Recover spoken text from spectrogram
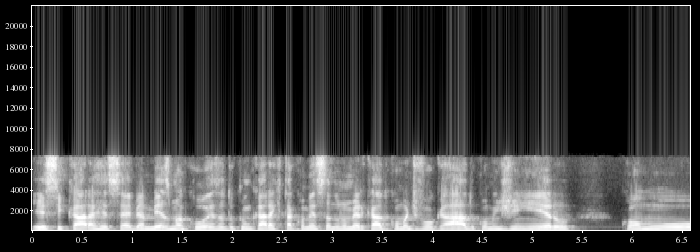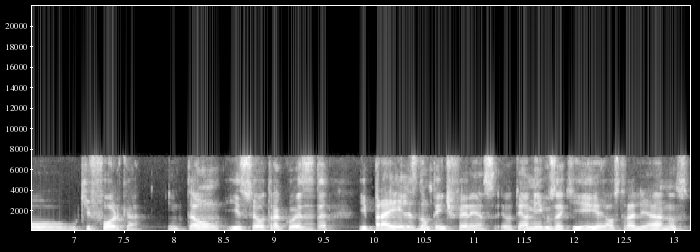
esse cara recebe a mesma coisa do que um cara que está começando no mercado como advogado, como engenheiro, como o que for, cara. Então, isso é outra coisa e para eles não tem diferença. Eu tenho amigos aqui, australianos,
